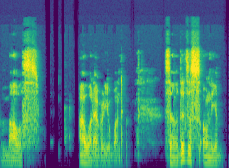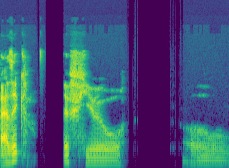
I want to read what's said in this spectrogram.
mouth or whatever you want. So this is only a basic. If you, oh,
